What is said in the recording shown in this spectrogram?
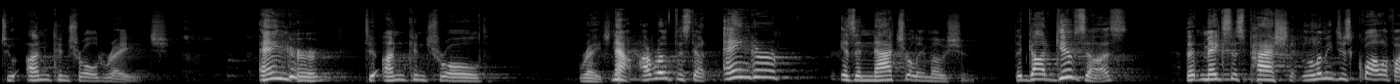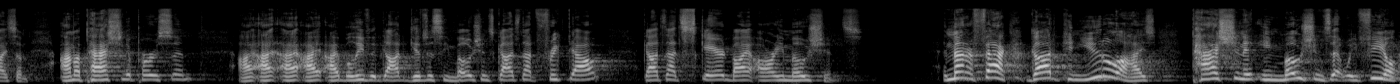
to uncontrolled rage. Anger to uncontrolled rage. Now, I wrote this down. Anger is a natural emotion that God gives us that makes us passionate. Now, let me just qualify something. I'm a passionate person. I, I, I, I believe that God gives us emotions. God's not freaked out, God's not scared by our emotions. As a matter of fact, God can utilize passionate emotions that we feel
